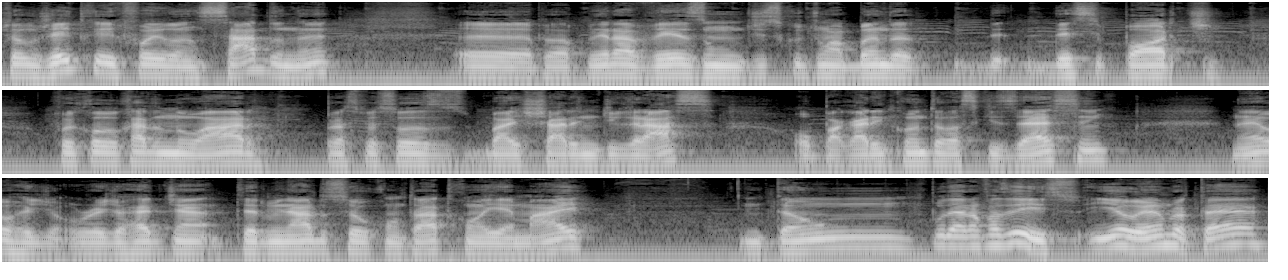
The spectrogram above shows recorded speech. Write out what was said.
pelo jeito que ele foi lançado, né? Uh, pela primeira vez, um disco de uma banda de, desse porte foi colocado no ar para as pessoas baixarem de graça ou pagarem quanto elas quisessem. Né? O, Radio, o Radiohead tinha terminado seu contrato com a EMI, então puderam fazer isso. E eu lembro até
